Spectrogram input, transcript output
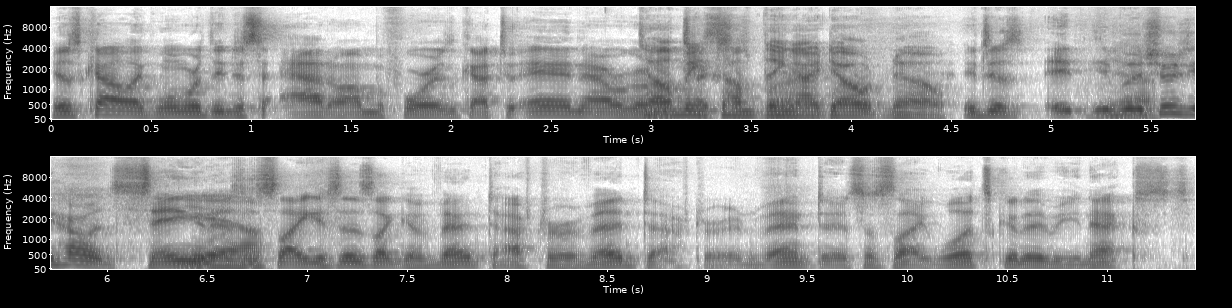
It was kind of like one more thing just to add on before it got to, and now we're going to Tell to me Texas something part." I don't know. It just it, it, Yeah. it shows you how insane it is. Yeah. It's like it says like event after event after event. It's just like what's gonna be next.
